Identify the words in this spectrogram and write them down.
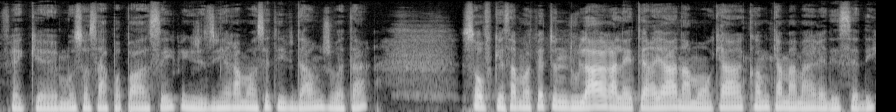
Fait que moi, ça, ça a pas passé. Fait que j'ai dit, viens ramasser tes vidanges, je vais-t'en. Sauf que ça m'a fait une douleur à l'intérieur dans mon cœur, comme quand ma mère est décédée.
